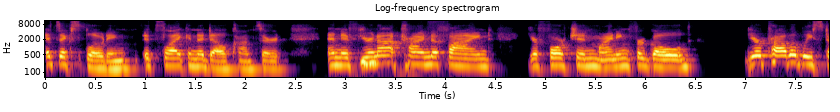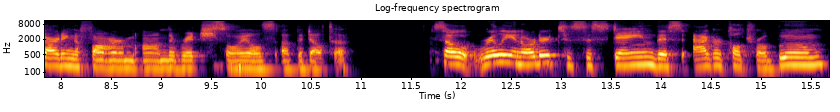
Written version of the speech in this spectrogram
It's exploding. It's like an Adele concert. And if you're not trying to find your fortune mining for gold, you're probably starting a farm on the rich soils of the Delta. So, really, in order to sustain this agricultural boom,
